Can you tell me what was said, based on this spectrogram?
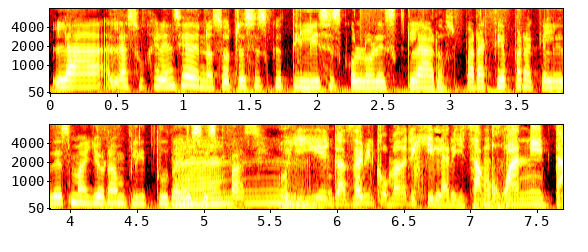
la, la sugerencia de nosotros es que utilices colores claros. ¿Para qué? Para que le des mayor amplitud a ese espacio. Oye, y en casa de mi comadre Hilary San Juanita,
